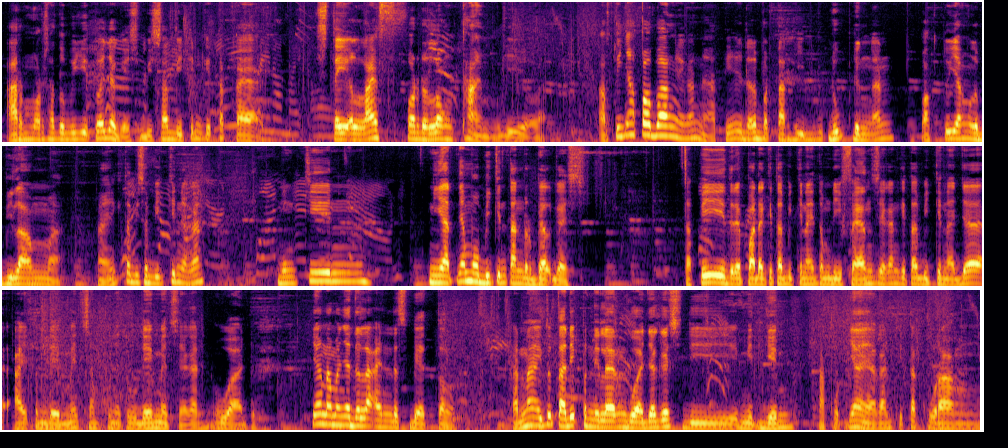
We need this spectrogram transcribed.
Armor satu biji itu aja guys. Bisa bikin kita kayak stay alive for the long time. Gila. Artinya apa bang? Ya kan? Artinya adalah bertahan hidup dengan waktu yang lebih lama. Nah ini kita bisa bikin ya kan? Mungkin niatnya mau bikin Thunderbelt guys. Tapi daripada kita bikin item defense ya kan? Kita bikin aja item damage yang punya tuh damage ya kan? Waduh yang namanya adalah endless battle. Karena itu tadi penilaian gua aja guys di mid game. Takutnya ya kan kita kurang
